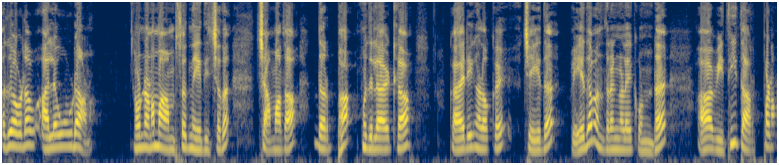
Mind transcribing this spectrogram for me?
അത് അവിടെ അലൗഡാണ്. അതുകൊണ്ടാണ് മാംസം നേദിച്ചത്. ചമത ദർഭ മുതലായിട്ടുള്ള കാര്യങ്ങളൊക്കെ ചെയ്ത് വേദമന്ത്രങ്ങളെ കൊണ്ട് ആ വിധി തർപ്പണം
